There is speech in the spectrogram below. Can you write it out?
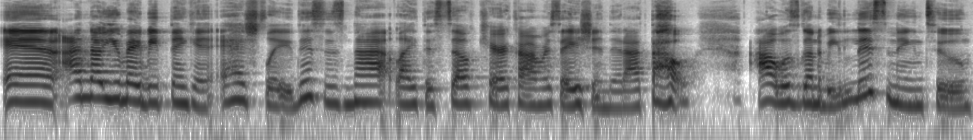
And I know you may be thinking, Ashley, this is not like the self care conversation that I thought I was going to be listening to.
